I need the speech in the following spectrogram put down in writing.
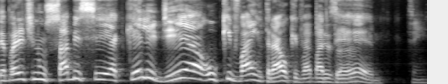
Depois a gente não sabe se aquele dia o que vai entrar, o que vai bater. Sim.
